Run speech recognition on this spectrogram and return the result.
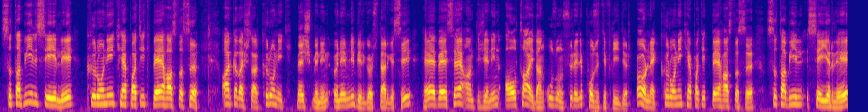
Stabil seyirli kronik hepatit B hastası. Arkadaşlar kronikleşmenin önemli bir göstergesi HBS antijenin 6 aydan uzun süreli pozitifliğidir. Örnek kronik hepatit B hastası stabil seyirli,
